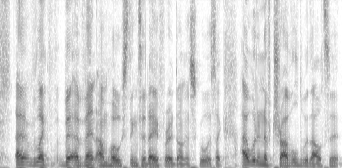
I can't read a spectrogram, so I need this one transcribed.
and like the event I'm hosting today for Adonis School, it's like I wouldn't have traveled without it.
